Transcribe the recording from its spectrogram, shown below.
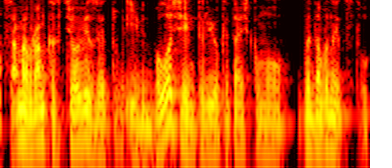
саме в рамках цього візиту і відбулося інтерв'ю китайському видавництву.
